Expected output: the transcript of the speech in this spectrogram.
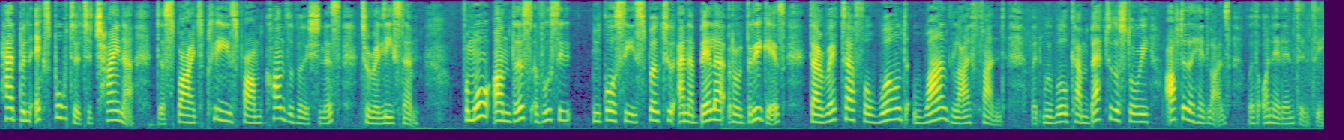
had been exported to China despite pleas from conservationists to release them. For more on this, Vusi Nkosi spoke to Anabela Rodrigues, Director for World Wildlife Fund. But we will come back to the story after the headlines with Onele Nzinzi.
